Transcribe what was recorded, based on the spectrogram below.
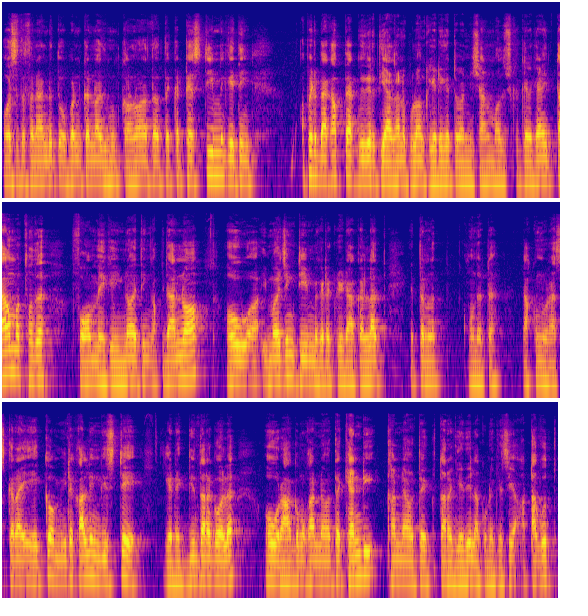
ඕසිත ෆර්නැන්ඩෝත් ඕපන් කරනවා. දිමුත් කරුණාරත්නත් එක්ක ටෙස්ට් ටීම් එකේ. ඉතින් අපිට බෑකප් එකක් විදිහට තියාගන්න පුළුවන් ක්‍රීඩකයෙක් තමයි නිෂාන් මදුෂ්ක කියලා. කියන්නේ ඉතාමත් හොඳ ෆෝම් එකේ ඉන්නවා ඉතින් අපි දන්නවා ඔහු ඉමර්ජින් ටීම් එකට ක්‍රීඩා කළත් එතනත් හොඳට ලකුණු රැස් කරා ඒක මීට කලින් ලිස්ටේ කියන්නේ එක්දින තරගවල ඔහු රාගම කණ්ඩායමත් කැන්ඩි කණ්ඩායමත් තරගයේදී ලකුණු 108කුත්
